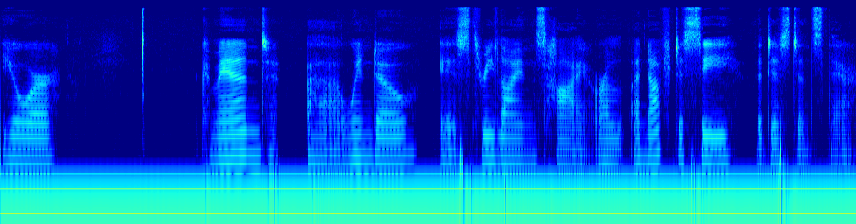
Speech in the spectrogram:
your command uh, window is three lines high or enough to see the distance there.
